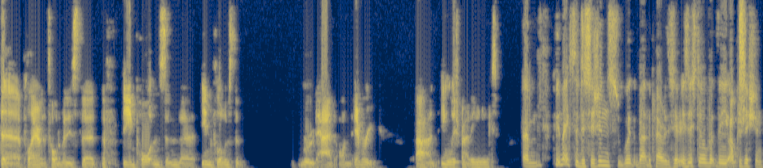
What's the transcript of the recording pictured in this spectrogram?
the player of the tournament is the, the the importance and the influence that Root had on every uh, English batting innings. Um, who makes the decisions with about the player of the series? Is it still the, the Coach. opposition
